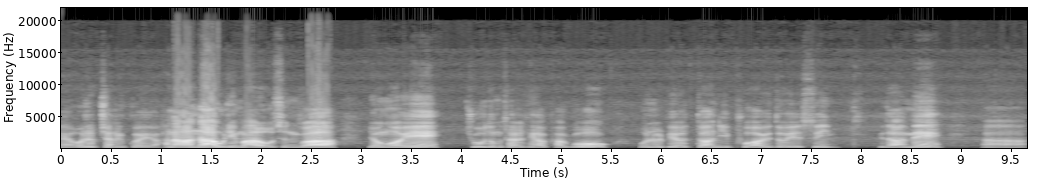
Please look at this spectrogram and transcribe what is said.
예, 어렵지 않을 거예요. 하나하나 우리말 어순과 영어의 주어 동사를 생각하고 오늘 배웠던 if와 whether의 쓰임. 그 다음에 아,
